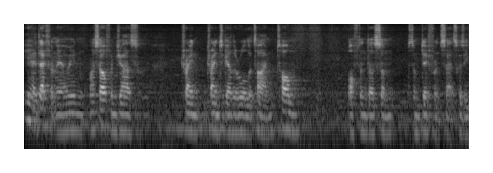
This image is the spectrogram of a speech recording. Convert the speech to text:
Yeah, definitely. I mean, myself and Jazz train train together all the time. Tom often does some some different sets because he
